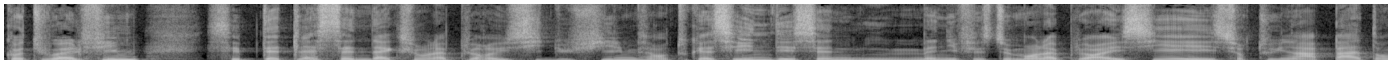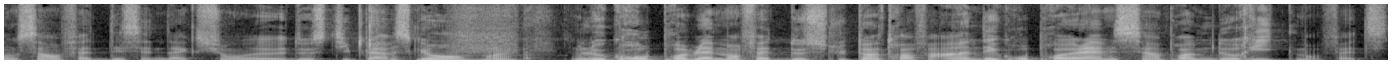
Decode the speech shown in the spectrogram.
quand tu vois le film, c'est peut-être la scène d'action la plus réussie du film. En tout cas, c'est une des scènes manifestement la plus réussie et surtout il n'y en a pas tant que ça en fait des scènes d'action euh, de ce type-là parce que Non, ouais. le gros problème en fait de ce Lupin 3, enfin un des gros problèmes, c'est un problème de rythme en fait.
